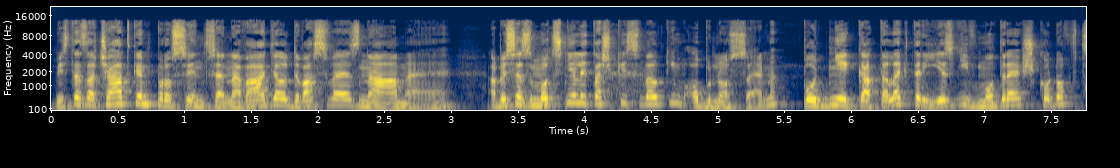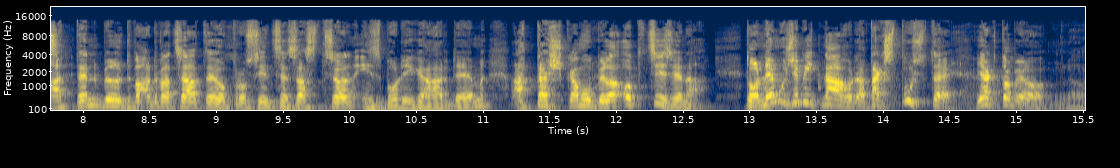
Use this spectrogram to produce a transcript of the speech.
vy jste začátkem prosince naváděl dva své známé, aby se zmocnili tašky s velkým obnosem, podnikatele, který jezdí v modré Škodovce. A ten byl 22. prosince zastřelen i s bodyguardem a taška mu byla odcizena. To nemůže být náhoda, tak spuste. Jak to bylo? No,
